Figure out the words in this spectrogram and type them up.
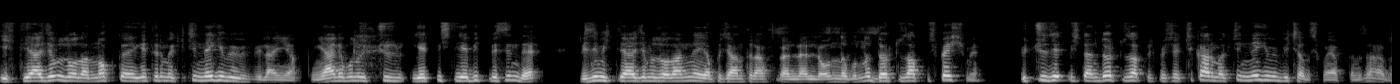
ihtiyacımız olan noktaya getirmek için ne gibi bir plan yaptın? Yani bunu 370 diye bitmesin de bizim ihtiyacımız olan ne yapacağın transferlerle onunla bununla 465 mi? 370'ten 465'e çıkarmak için ne gibi bir çalışma yaptınız abi?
